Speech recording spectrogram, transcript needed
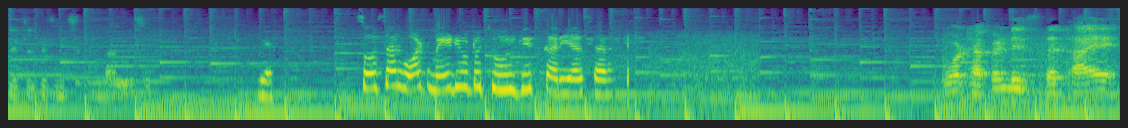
little businesses in Varanasi. Yes. So, sir, what made you to choose this career, sir? What happened is that I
